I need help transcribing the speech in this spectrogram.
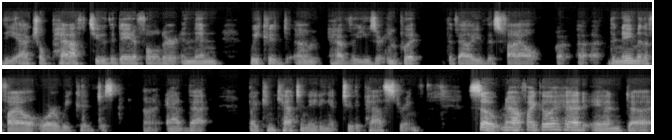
the actual path to the data folder, and then we could um, have the user input the value of this file, uh, uh, the name of the file, or we could just uh, add that by concatenating it to the path string. So now if I go ahead and, uh,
